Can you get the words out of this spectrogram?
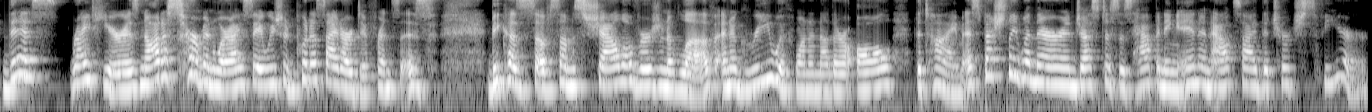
This right here is not a sermon where I say we should put aside our differences because of some shallow version of love and agree with one another all the time, especially when there are injustices happening in and outside the church sphere.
